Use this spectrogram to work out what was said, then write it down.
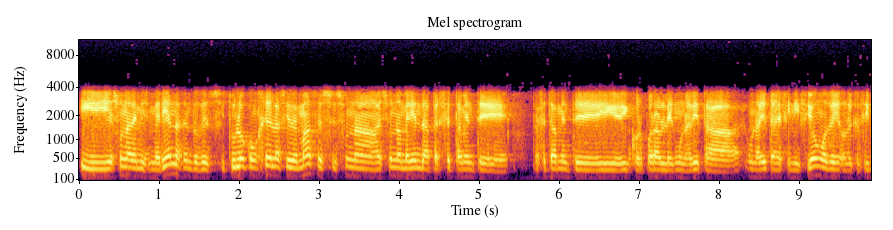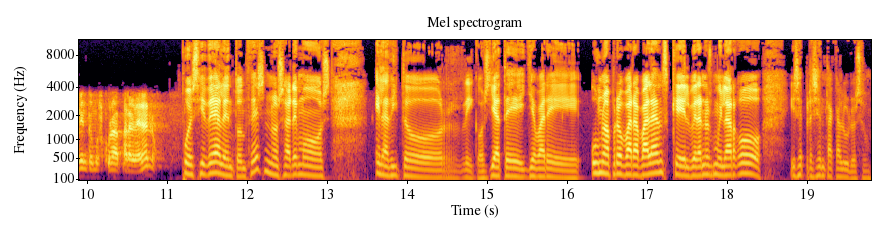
y es una de mis meriendas, entonces si tú lo congelas y demás es, es una es una merienda perfectamente perfectamente incorporable en una dieta una dieta de definición o de, o de crecimiento muscular para el verano. Pues ideal entonces, nos haremos heladitos ricos. Ya te llevaré uno a probar a Balance, que el verano es muy largo y se presenta caluroso.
